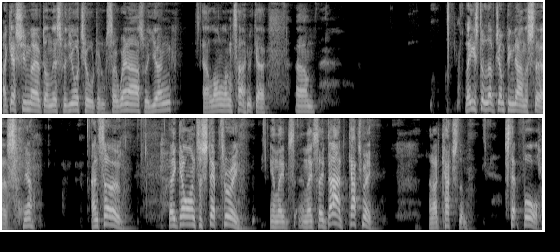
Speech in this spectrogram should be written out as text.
I guess you may have done this with your children. So when ours were young, a long, long time ago, um, they used to love jumping down the stairs, yeah? And so they go on to step three, and they'd, and they'd say, Dad, catch me. And I'd catch them. Step four,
